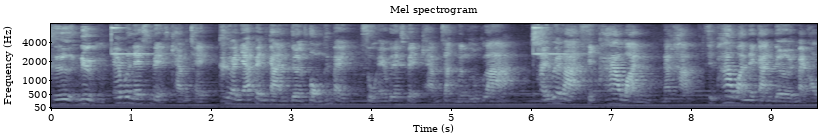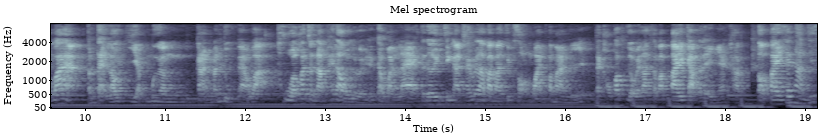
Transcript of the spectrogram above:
คือ 1. Everest Base Camp Trek คืออันนี้เป็นการเดินตรงขึ้นไปสู่ Everest Base Camp จากเมืองลุกลา ใช้เวลา 15 วันนะครับ 15 วันในการเดิน หมายความว่าตั้งแต่เราเหยียบเมืองกันมันดุแล้วอะทัวร์ก็จะนับให้เราเลยตั้งแต่วันแรก แต่เดินจริงๆอาจใช้เวลาประมาณ 12 วันประมาณนี้ แต่เขาก็เผื่อเวลาสำหรับไปกลับอะไรอย่างเงี้ยครับ ต่อไปเส้นทางที่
